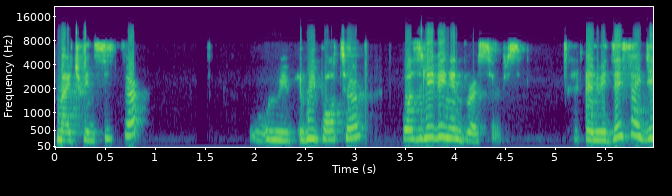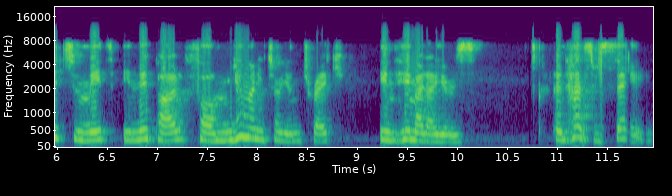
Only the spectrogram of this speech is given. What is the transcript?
My twin sister reporter was living in Brussels. And we decided to meet in Nepal for humanitarian trek in Himalayas. And as we say,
